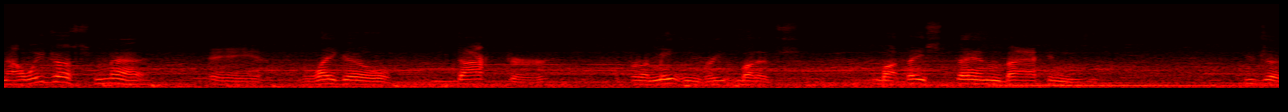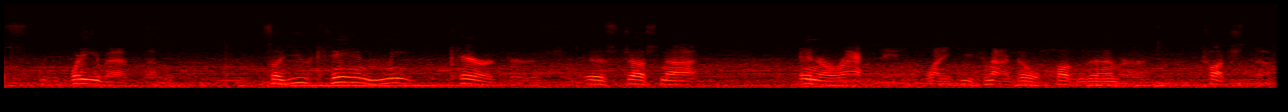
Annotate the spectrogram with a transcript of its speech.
Now we just met a Lego doctor for a meet and greet, but it's but they stand back and you just wave at them. So you can meet characters. It's just not interacting. Like you cannot go hug them or touch them.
